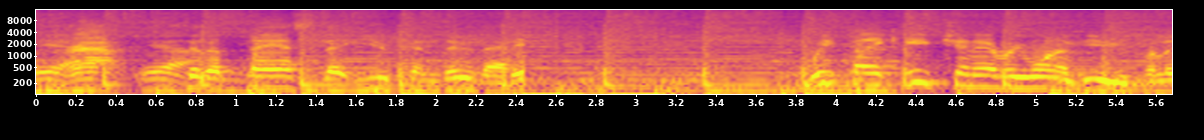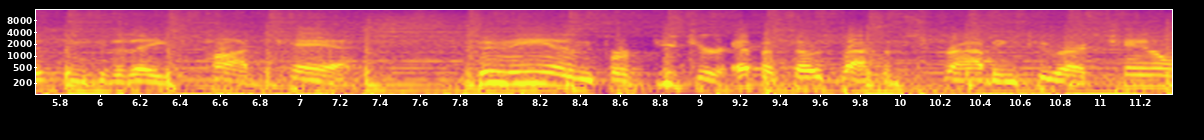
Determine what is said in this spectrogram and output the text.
Yeah, Right? yeah. To the best that you can do that. We thank each and every one of you for listening to today's podcast. Tune in for future episodes by subscribing to our channel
